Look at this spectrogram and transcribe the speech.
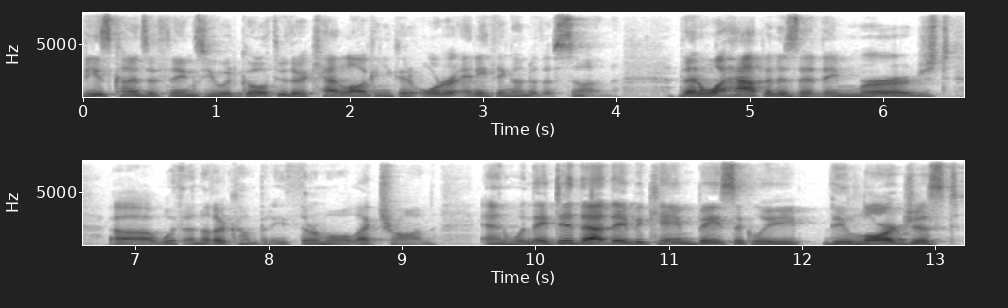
these kinds of things, you would go through their catalog and you could order anything under the sun. Then what happened is that they merged uh, with another company, Thermo Electron, and when they did that, they became basically the largest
